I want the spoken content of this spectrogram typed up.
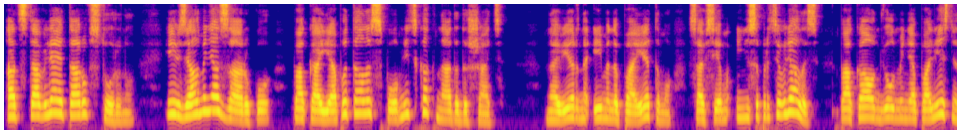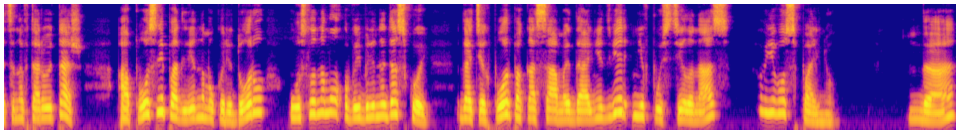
отставляя тару в сторону, и взял меня за руку, пока я пыталась вспомнить, как надо дышать. Наверное, именно поэтому совсем и не сопротивлялась, пока он вел меня по лестнице на второй этаж, а после по длинному коридору, усланному выбеленной доской, до тех пор, пока самая дальняя дверь не впустила нас в его спальню. Да,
